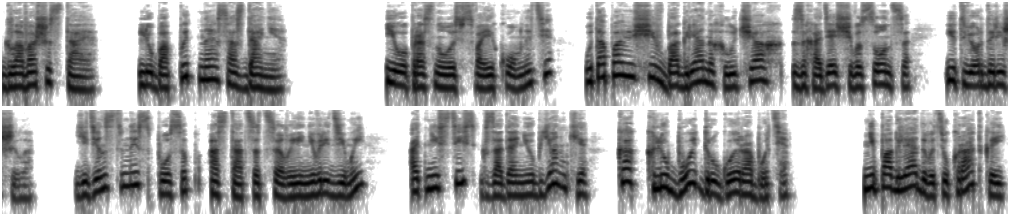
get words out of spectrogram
Глава шестая. Любопытное создание. Ио проснулась в своей комнате, утопающей в багряных лучах заходящего солнца, и твердо решила. Единственный способ остаться целой и невредимой — отнестись к заданию Бьянки как к любой другой работе. Не поглядывать украдкой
